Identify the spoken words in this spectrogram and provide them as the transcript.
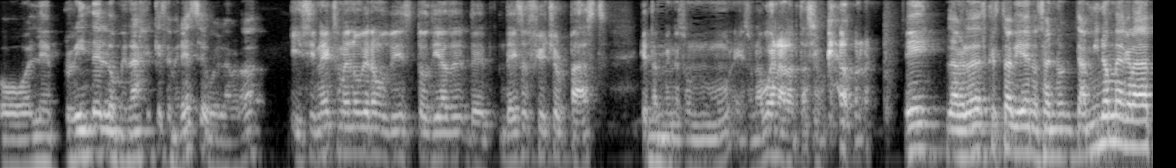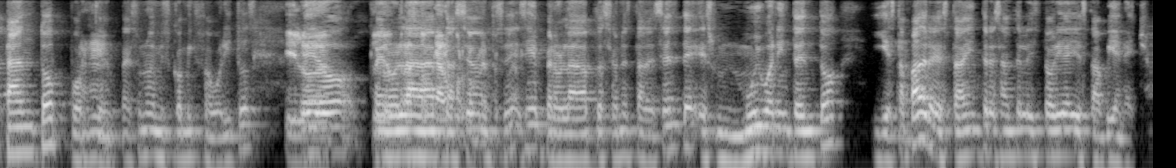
o le rinde el homenaje que se merece, güey, la verdad. Y si X-Men hubiéramos visto Día de, de Days of Future Past, que también es, un, es una buena adaptación, cabrón. Sí, la verdad es que está bien. O sea, a mí no me agrada tanto porque es uno de mis cómics favoritos. pero, pero la adaptación, sí, sí, pero la adaptación está decente, es un muy buen intento y está padre, está interesante la historia y está bien hecha.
